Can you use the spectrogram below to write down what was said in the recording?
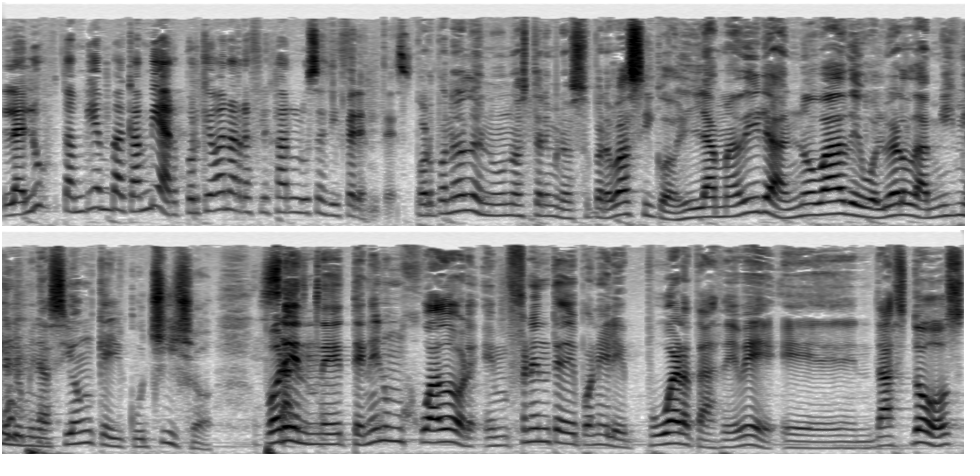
La luz también va a cambiar porque van a reflejar luces diferentes. Por ponerlo en unos términos súper básicos, la madera no va a devolver la misma iluminación que el cuchillo. Por ende, tener un jugador enfrente de ponerle puertas de B en Dust 2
